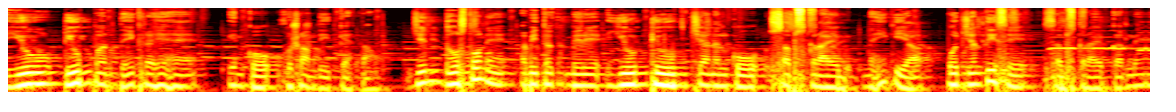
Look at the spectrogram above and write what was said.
यूट्यूब पर देख रहे हैं, इनको खुश कहता हूँ। जिन दोस्तों ने अभी तक मेरे YouTube चैनल को सब्सक्राइब नहीं किया, वो जल्दी से सब्सक्राइब कर लें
